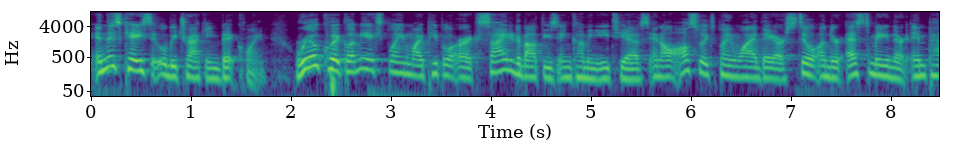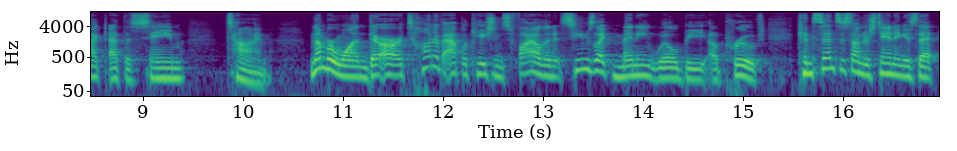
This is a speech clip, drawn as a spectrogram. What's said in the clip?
In this case, it will be tracking Bitcoin. Real quick, let me explain why people are excited about these incoming ETFs, and I'll also explain why they are still underestimating their impact at the same time. Number one, there are a ton of applications filed, and it seems like many will be approved. Consensus understanding is that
